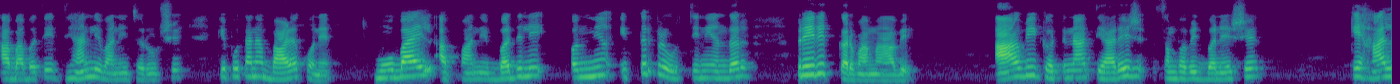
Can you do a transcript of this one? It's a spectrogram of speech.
આ બાબતે ધ્યાન લેવાની જરૂર છે કે પોતાના બાળકોને મોબાઈલ આપવાને બદલે અન્ય ઇતર પ્રવૃત્તિની અંદર પ્રેરિત કરવામાં આવે. આવી ઘટના ત્યારે જ સંભવિત બને છે કે હાલ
